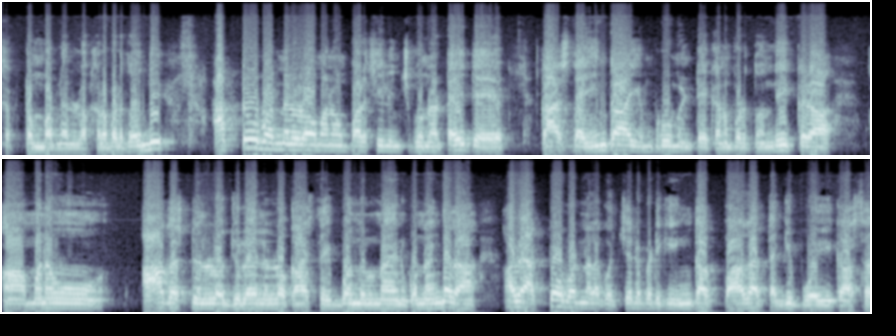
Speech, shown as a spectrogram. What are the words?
సెప్టెంబర్ నెలలో కనపడుతోంది అక్టోబర్ నెలలో మనం పరిశీలించుకున్నట్టయితే కాస్త ఇంకా ఇంప్రూవ్మెంటే కనపడుతుంది. ఇక్కడ మనము ఆగస్టు నెలలో జూలై నెలలో కాస్త ఇబ్బందులు ఉన్నాయనుకున్నాం కదా అవి అక్టోబర్ నెలకు వచ్చేటప్పటికి ఇంకా బాగా తగ్గిపోయి కాస్త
